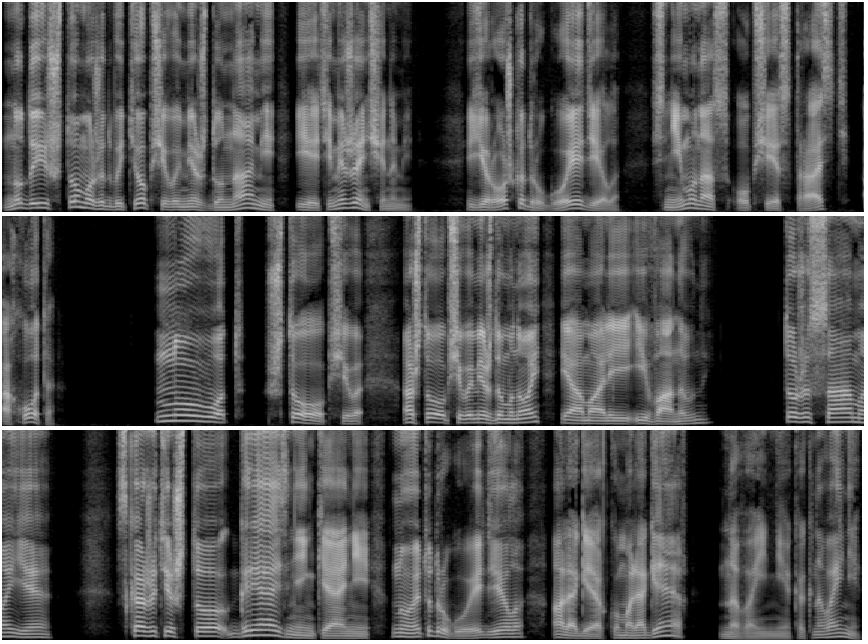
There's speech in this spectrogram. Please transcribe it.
Ну да и что может быть общего между нами и этими женщинами? Ерошка — другое дело. С ним у нас общая страсть — охота». «Ну вот, что общего? А что общего между мной и Амалией Ивановной?» «То же самое. Скажете, что грязненькие они, но это другое дело. А гер ком а. На войне, как на войне».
